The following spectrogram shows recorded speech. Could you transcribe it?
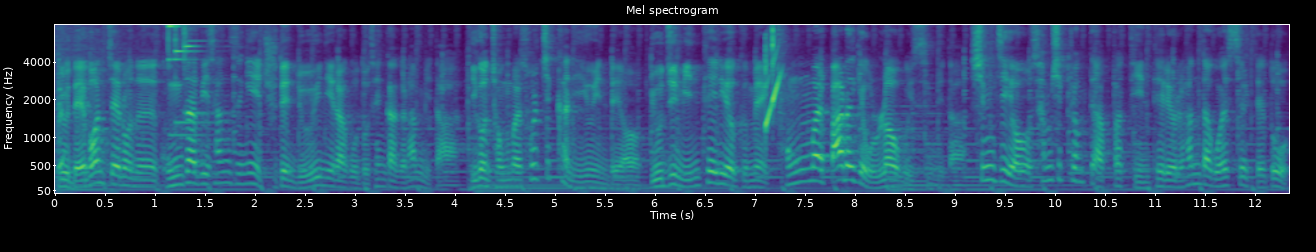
그리고 네 번째로는 공사비 상승이 주된 요인이라고도 생각을 합니다. 이건 정말 솔직한 이유인데요. 요즘 인테리어 금액 정말 빠르게 올라오고 있습니다. 심지어 30평대 아파트 인테리어를 한다고 했을 때도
